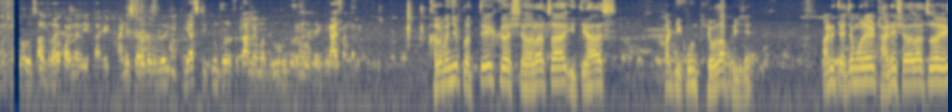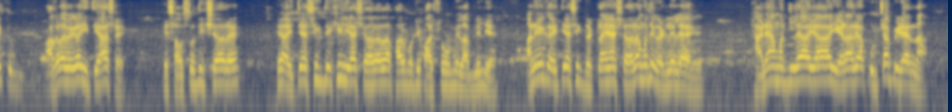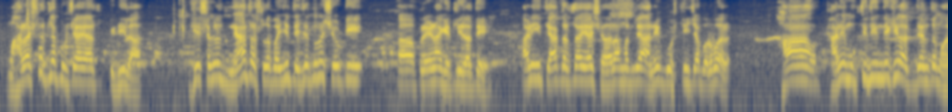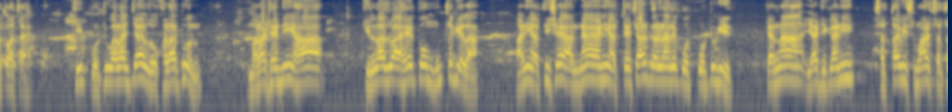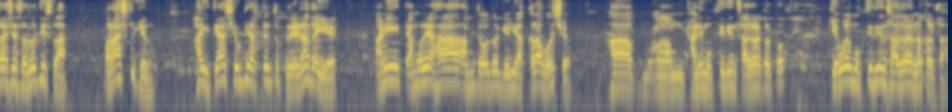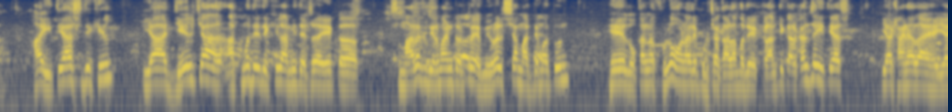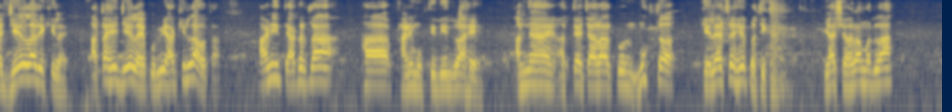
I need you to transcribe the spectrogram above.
साजरा करण्यात येत आहे. ठाणे शहराचा इतिहास टिकून ठेवण्याचं काम या माध्यमातून करण्यात येत आहे. काय सांगाल खरं म्हणजे प्रत्येक शहराचा इतिहास हा टिकून ठेवला पाहिजे. आणि त्याच्यामुळे ठाणे शहराचं एक आगळा वेगळा इतिहास आहे. हे सांस्कृतिक शहर आहे. हे ऐतिहासिक देखील या शहराला फार मोठी पार्श्वभूमी लाभलेली आहे. अनेक ऐतिहासिक घटना या शहरामध्ये घडलेल्या आहेत. ठाण्यामधल्या या येणाऱ्या पुढच्या पिढ्यांना महाराष्ट्रातल्या पुढच्या या पिढीला हे सगळं ज्ञात असलं पाहिजे त्याच्यातूनच शेवटी प्रेरणा घेतली जाते. आणि त्याकरता या शहरामधल्या अनेक गोष्टीच्या बरोबर हा ठाणे मुक्ती दिन देखील अत्यंत महत्त्वाचा आहे. की पोर्तुगालांच्या जोखडातून मराठ्यांनी हा किल्ला जो आहे तो मुक्त केला. आणि अतिशय अन्याय आणि अत्याचार करणारे पो पोर्तुगीज त्यांना या ठिकाणी सत्तावीस मार्च सतराशे सदोतीसला परास्त केलं. हा इतिहास शेवटी अत्यंत प्रेरणादायी आहे. आणि त्यामुळे हा आम्ही जवळजवळ गेली अकरा वर्ष हा ठाणे मुक्ती दिन साजरा करतो. केवळ मुक्ती दिन साजरा न करता हा इतिहास देखील या जेलच्या आतमध्ये देखील आम्ही त्याचं एक स्मारक निर्माण करतोय. म्युरल्सच्या माध्यमातून हे लोकांना खुलं होणारे पुढच्या काळामध्ये क्रांतिकारकांचा इतिहास या ठाण्याला आहे या जेलला देखील आहे. आता हे जेल आहे पूर्वी हा किल्ला होता. आणि त्याकरता हा ठाणे मुक्ती दिन जो आहे अन्याय अत्याचारातून मुक्त केल्याचं हे प्रतीक आहे. या शहरामधला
